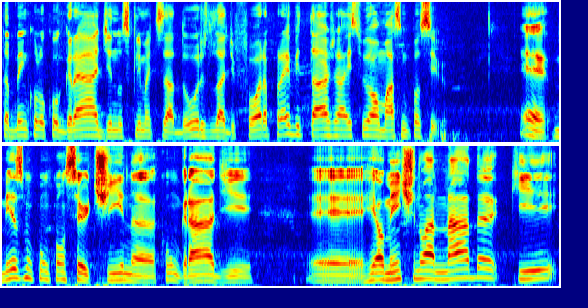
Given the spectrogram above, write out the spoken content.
Também colocou grade nos climatizadores do lado de fora, para evitar já isso ao máximo possível. É, mesmo com concertina, com grade, é, realmente não há nada que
